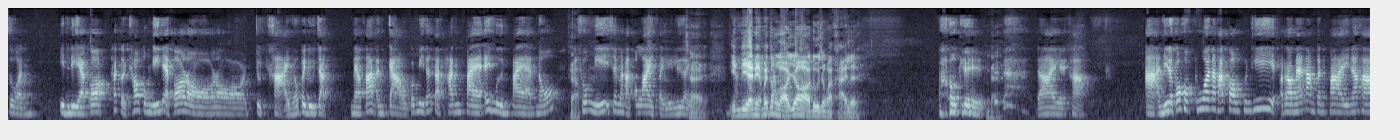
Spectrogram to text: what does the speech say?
ส่วนอินเดียก็ถ้าเกิดเข้าตรงนี้เนี่ยก็รอรอจุดขายเนาะไปดูจาก แนวต้านอันเก่าก็มีตั้งแต่พันแปดไอ้หมื่นแปดเนาะครับช่วงนี้ใช่ไหมคะก็ไล่ไปเรื่อยใช่อินเดียเนี่ยไม่ต้องรอย่อดูจังหวะขายเลยๆโอเคนะได้เลยค่ะ อ่า อันนี้เราก็ครบถ้วนนะคะ กองทุนที่เราแนะนำกันไปนะคะ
